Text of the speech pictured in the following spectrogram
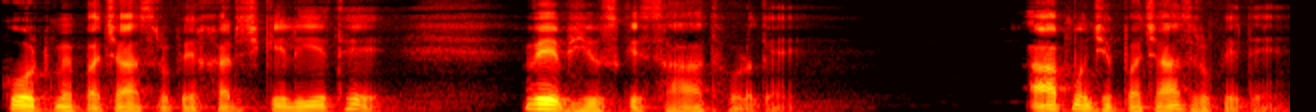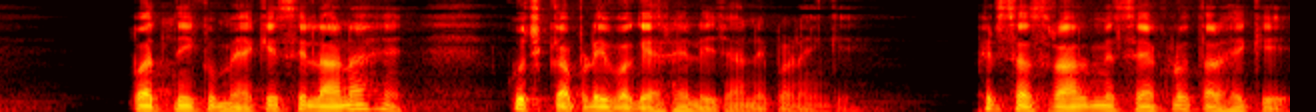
कोर्ट में पचास रुपये खर्च के लिए थे, वे भी उसके साथ उड़ गए। आप मुझे पचास रुपये दें। पत्नी को मैके से लाना है? कुछ कपड़े वगैरह ले जाने पड़ेंगे। फिर ससुराल में सैकड़ों तरह के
